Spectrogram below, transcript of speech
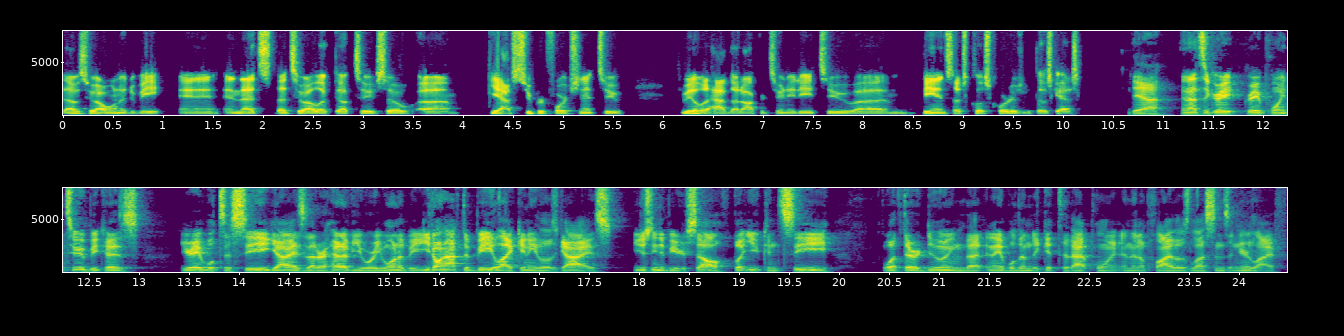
that was who I wanted to be, and and that's that's who I looked up to. So um, yeah, super fortunate to to be able to have that opportunity to um, be in such close quarters with those guys. Yeah, and that's a great great point too because you're able to see guys that are ahead of you where you want to be. You don't have to be like any of those guys. You just need to be yourself, but you can see what they're doing that enabled them to get to that point and then apply those lessons in your life.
